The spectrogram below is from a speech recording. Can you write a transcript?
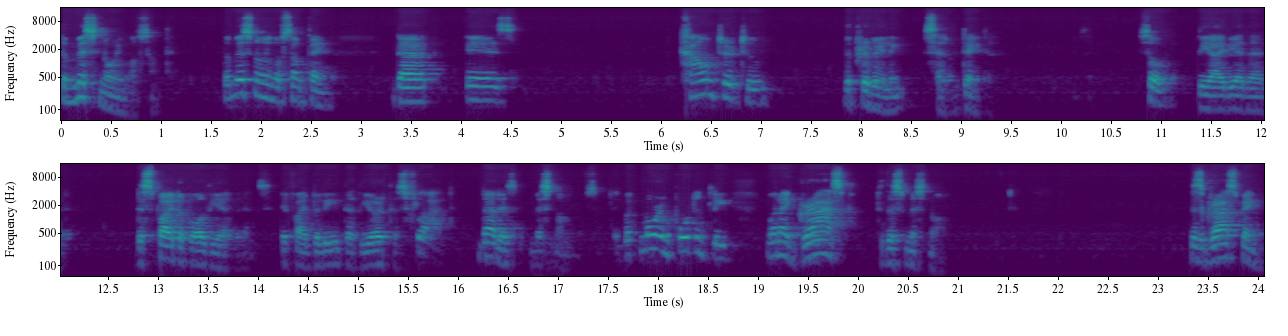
the misknowing of something. The misknowing of something that is counter to the prevailing set of data. So the idea that despite of all the evidence, if I believe that the earth is flat, that is misknowing of something. But more importantly, when I grasp to this misknowing, this grasping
